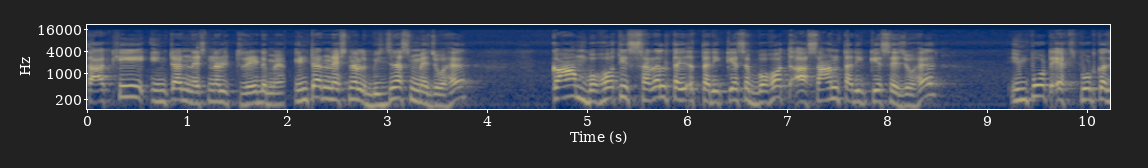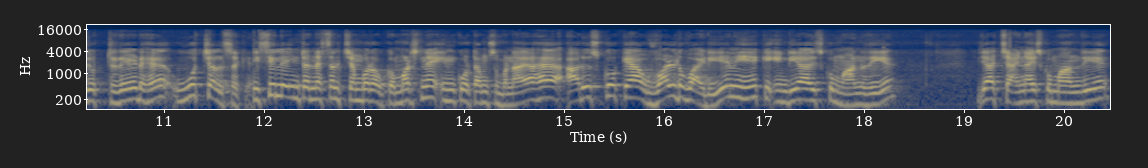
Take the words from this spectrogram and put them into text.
ताकि इंटरनेशनल ट्रेड में इंटरनेशनल बिज़नेस में जो है, काम बहुत ही सरल तरीके से, बहुत आसान तरीके से जो है इंपोर्ट एक्सपोर्ट का जो ट्रेड है, वो चल सके। इसीलिए इंटरनेशनल चैम्बर ऑफ़ कॉमर्स ने इनको टर्म्स बनाया है। और उसको क्या वर्ल्ड वाइड ये नहीं है कि इंडिया इसको मान रही है, या चाइना इसको मान रही है,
